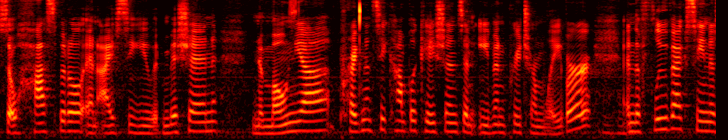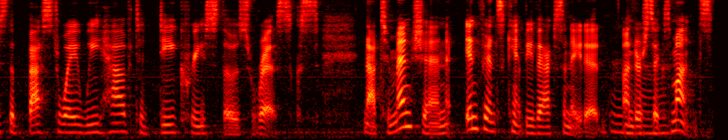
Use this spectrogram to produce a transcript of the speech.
so hospital and ICU admission, pneumonia, pregnancy complications, and even preterm labor. Mm-hmm. And the flu vaccine is the best way we have to decrease those risks. Not to mention, infants can't be vaccinated under six months.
